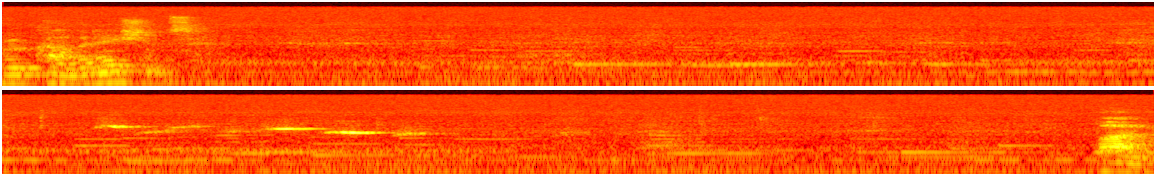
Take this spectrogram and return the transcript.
group combinations. Bottom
